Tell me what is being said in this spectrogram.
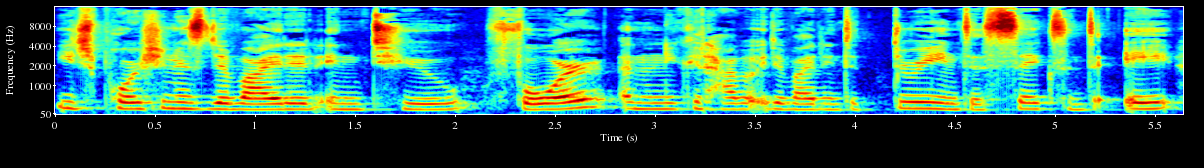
each portion is divided into four and then you could have it divided into three into six into eight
